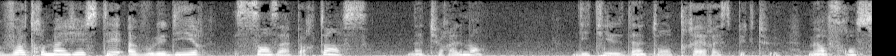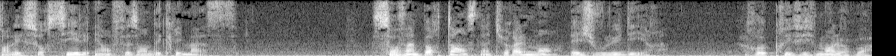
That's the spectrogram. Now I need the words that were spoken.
Votre Majesté a voulu dire sans importance, naturellement, dit-il d'un ton très respectueux, mais en fronçant les sourcils et en faisant des grimaces. Sans importance, naturellement, ai-je voulu dire, reprit vivement le roi.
